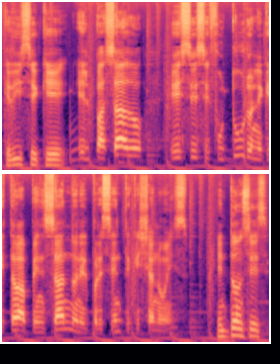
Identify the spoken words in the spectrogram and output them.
que dice que el pasado es ese futuro en el que estaba pensando en el presente que ya no es. Entonces,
